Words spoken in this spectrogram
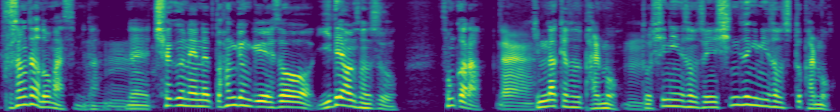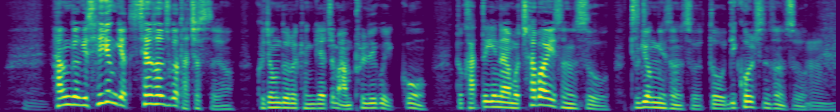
부상자가 너무 많습니다. 음. 네. 최근에는 또 한 경기에서 이대현 선수 손가락, 네. 김낙현 선수 발목, 음. 또 신인 선수인 신승민 선수도 발목. 한 경기 세 경기 세 선수가 다쳤어요. 그 정도로 경기가 좀 안 풀리고 있고 또 가뜩이나 뭐 차바이 선수, 두경민 선수, 또 니콜슨 선수 음.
